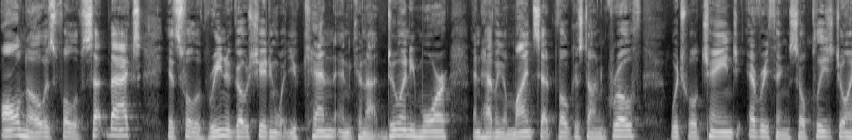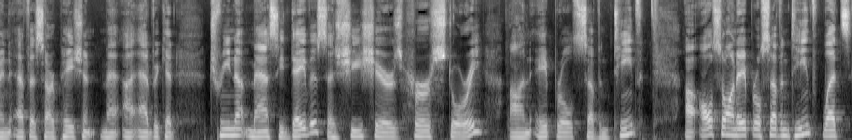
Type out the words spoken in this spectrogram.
all know, is full of setbacks. It's full of renegotiating what you can and cannot do anymore and having a mindset focused on growth, which will change everything. So, please join FSR patient ma- uh, advocate Trina Massey Davis as she shares her story on April 17th. Uh, also on April 17th, let's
